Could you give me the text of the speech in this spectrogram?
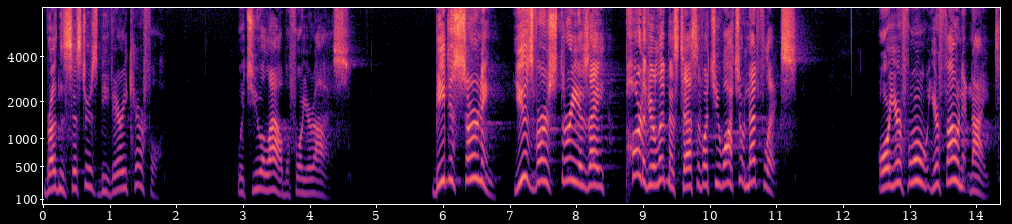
Brothers and sisters, be very careful what you allow before your eyes. Be discerning. Use verse 3 as a part of your litmus test of what you watch on Netflix or your phone, your phone at night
